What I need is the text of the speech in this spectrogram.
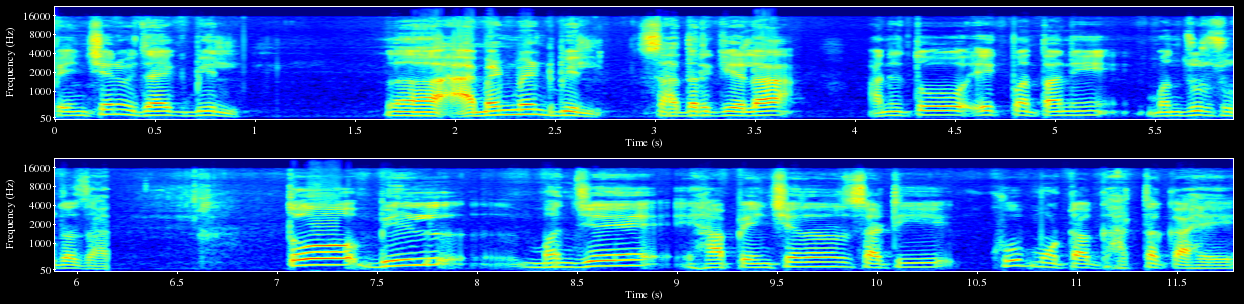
पेन्शन विधायक बिल ॲमेंडमेंट बिल सादर केला आणि तो एकमताने मंजूरसुद्धा झाला. तो बिल म्हणजे ह्या पेन्शनरसाठी खूप मोठा घातक आहे.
